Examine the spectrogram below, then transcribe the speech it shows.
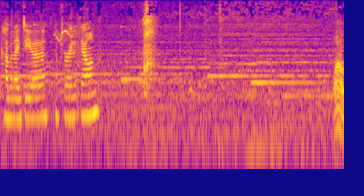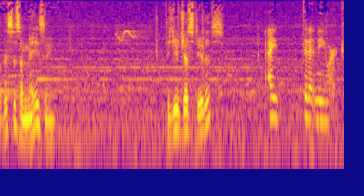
have an idea, have to write it down. Wow, this is amazing. Did you just do this? I did it in New York.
